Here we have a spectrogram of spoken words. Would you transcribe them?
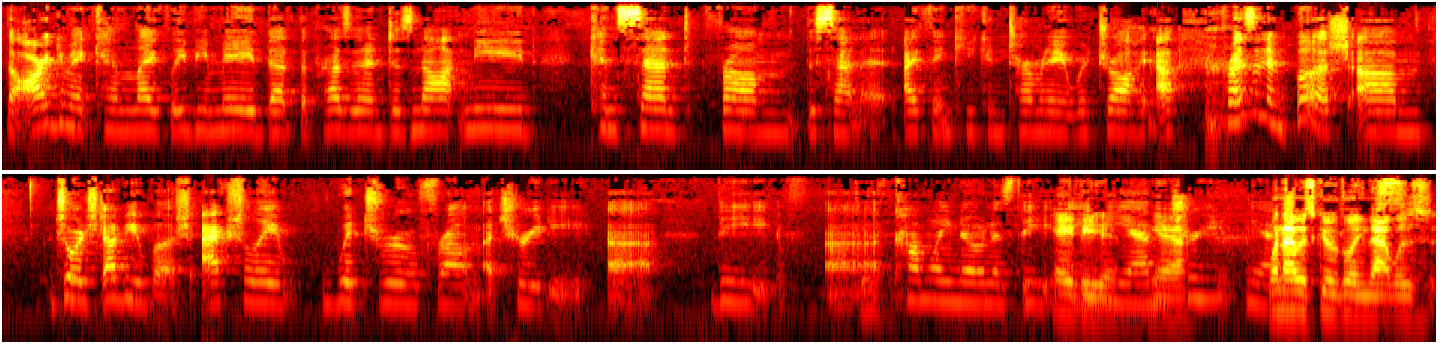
the argument can likely be made that the president does not need consent from the Senate. I think he can terminate, withdraw. Uh, president Bush, um, George W. Bush, actually withdrew from a treaty, uh, the uh, commonly known as the ABM yeah. treaty. Yeah. When I was googling, that was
